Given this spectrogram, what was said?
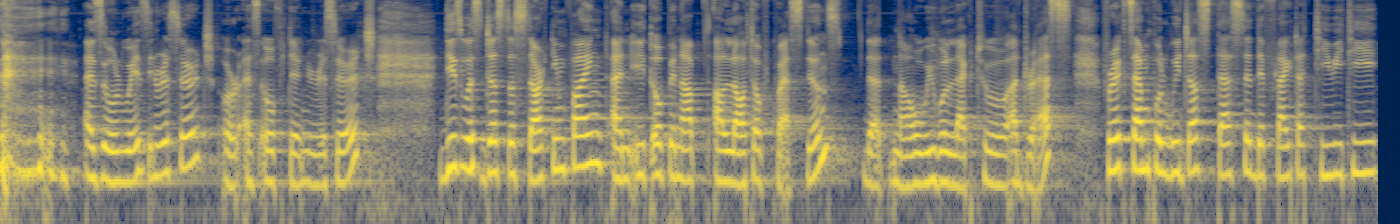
as always in research, or as often in research, this was just a starting point and it opened up a lot of questions that now we would like to address. For example, we just tested the flight activity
